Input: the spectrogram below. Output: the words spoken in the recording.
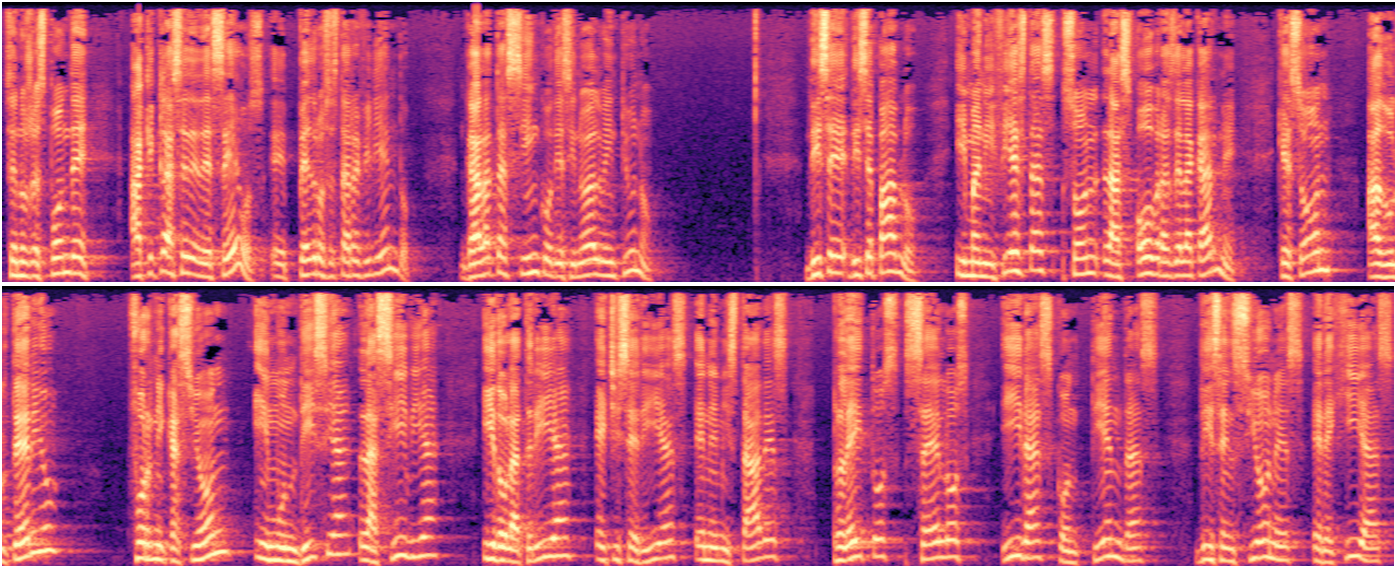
se nos responde a qué clase de deseos eh, Pedro se está refiriendo. Gálatas 5, 19 al 21. Dice, dice Pablo, y manifiestas son las obras de la carne, que son adulterio, fornicación, inmundicia, lascivia, idolatría, hechicerías, enemistades, pleitos, celos, iras, contiendas, disensiones, herejías,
